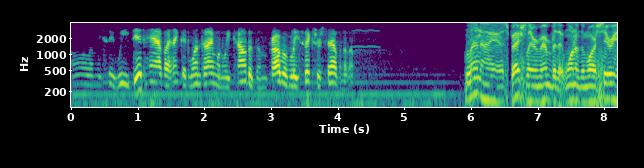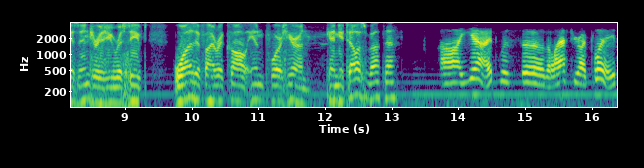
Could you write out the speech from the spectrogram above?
oh, let me see. We did have, I think, at one time when we counted them, probably six or seven of them. Len, I especially remember that one of the more serious injuries you received was, if I recall, in Port Huron. Can you tell us about that? Uh, yeah, it was uh, the last year I played.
